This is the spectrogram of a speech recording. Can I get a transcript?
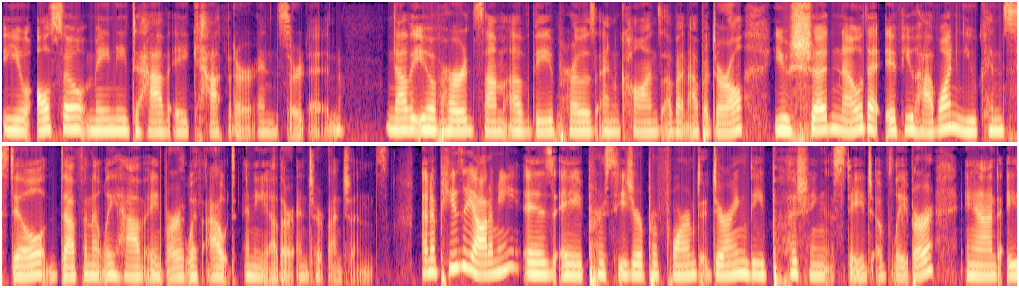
You also may need to have a catheter inserted. Now that you have heard some of the pros and cons of an epidural, you should know that if you have one, you can still definitely have a birth without any other interventions. An episiotomy is a procedure performed during the pushing stage of labor, and a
